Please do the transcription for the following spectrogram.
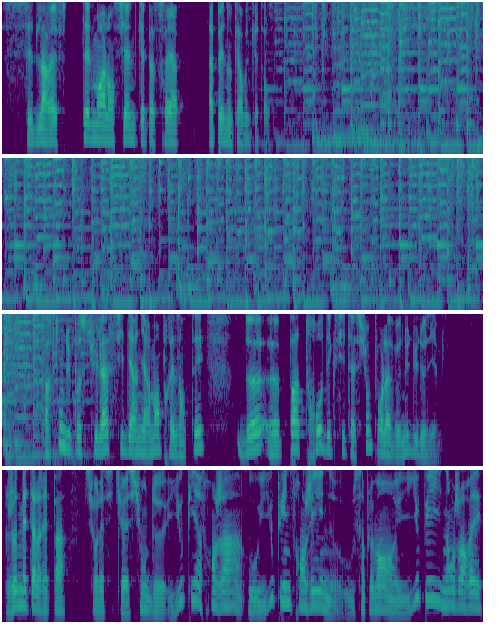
c'est de la rêve tellement à l'ancienne qu'elle passerait à, peine au carbone 14. Partons du postulat si dernièrement présenté de euh, pas trop d'excitation pour la venue du deuxième. Je ne m'étalerai pas sur la situation de youpi un frangin ou youpi une frangine ou simplement youpi non genré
